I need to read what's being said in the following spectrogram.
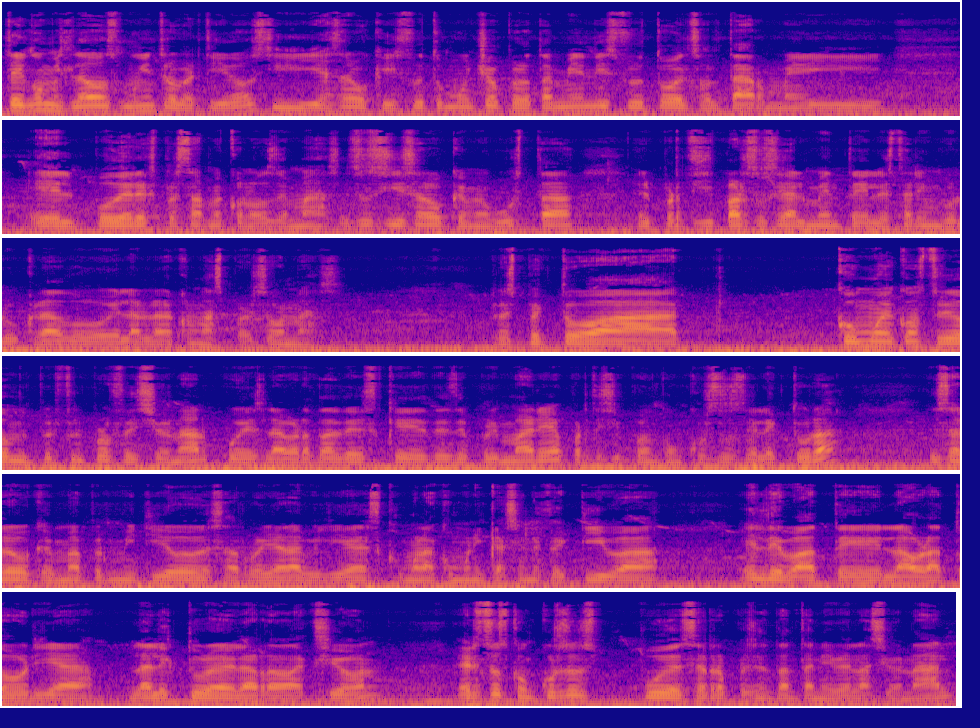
tengo mis lados muy introvertidos y es algo que disfruto mucho, pero también disfruto el soltarme y el poder expresarme con los demás. Eso sí es algo que me gusta, el participar socialmente, el estar involucrado, el hablar con las personas. Respecto a cómo he construido mi perfil profesional, pues la verdad es que desde primaria participo en concursos de lectura. Es algo que me ha permitido desarrollar habilidades como la comunicación efectiva, el debate, la oratoria, la lectura de la redacción. En estos concursos pude ser representante a nivel nacional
